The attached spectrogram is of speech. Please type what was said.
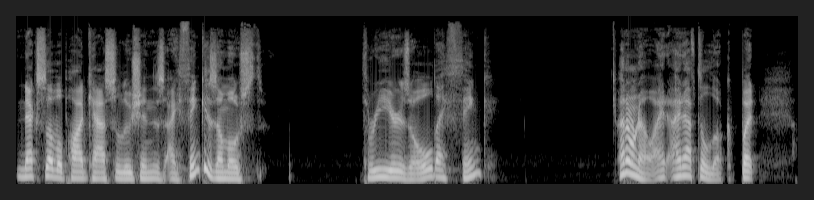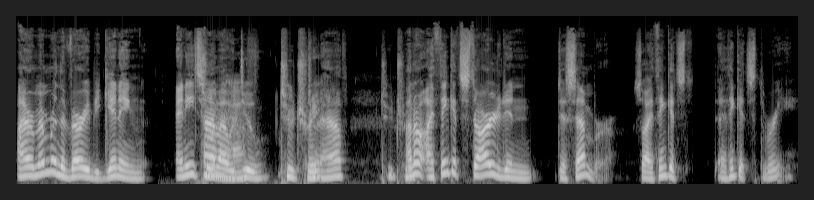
next level podcast solutions, I think, is almost three years old. I think. I don't know. I'd, I'd have to look, but I remember in the very beginning, anytime I would half. do Two two tree. and a half, Two tree. I don't. I think it started in December, so I think it's I think it's three,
